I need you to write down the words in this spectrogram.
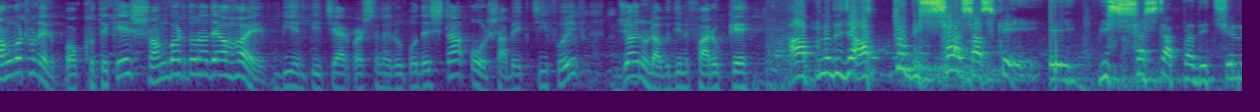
সংগঠনের পক্ষ থেকে সংবর্ধনা দেওয়া হয় বিএনপি চেয়ারপারসনের উপদেষ্টা ও সাবেক চিফ হুইপ জয়নুল আবেদিন ফারুককে। আপনাদের যে আত্মবিশ্বাস আজকে, এই বিশ্বাসটা আপনাদের ছিল,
